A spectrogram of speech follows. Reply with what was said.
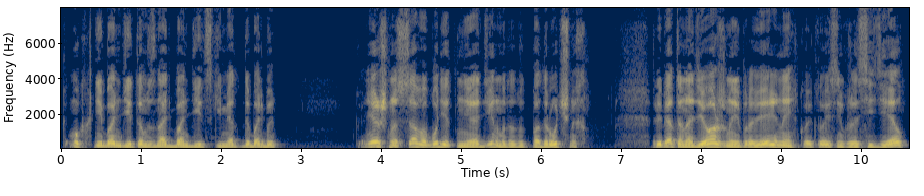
Кому как не бандитам знать бандитские методы борьбы. Конечно, Сава будет не один, мы дадут подручных. Ребята надежные, проверенные, кое-кто из них уже сидел.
